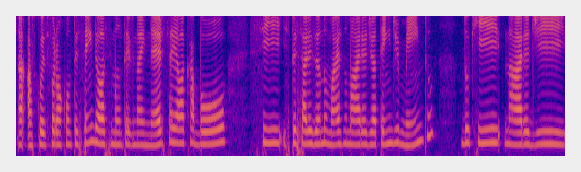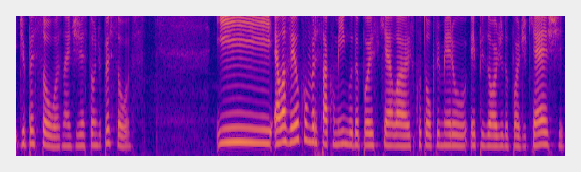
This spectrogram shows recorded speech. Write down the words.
as coisas foram acontecendo, ela se manteve na inércia e ela acabou se especializando mais numa área de atendimento do que na área de, de pessoas, né, de gestão de pessoas. E ela veio conversar comigo depois que ela escutou o primeiro episódio do podcast,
